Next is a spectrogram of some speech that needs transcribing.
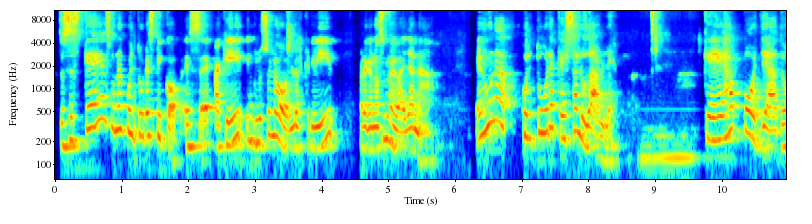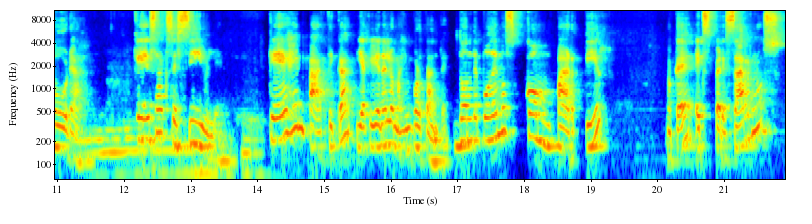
Entonces, ¿qué es una cultura speak up? Eh, aquí incluso lo, lo escribí para que no se me vaya nada. Es una cultura que es saludable, que es apoyadora, que es accesible, que es empática, y aquí viene lo más importante, donde podemos compartir, ¿ok? Expresarnos,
